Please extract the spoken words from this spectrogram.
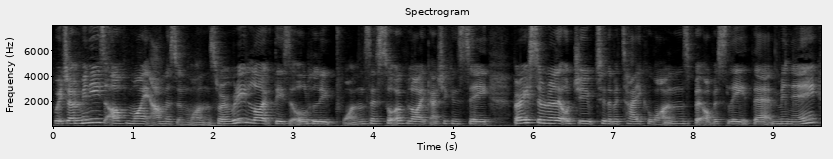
which are minis of my Amazon ones. So I really like these little looped ones. They're sort of like, as you can see, very similar little dupe to the Bottega ones, but obviously they're mini.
